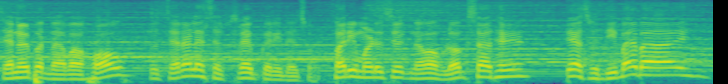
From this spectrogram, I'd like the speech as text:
ચેનલ પર નવા હોવ તો ચેનલને સબસ્ક્રાઈબ કરી દેજો. ફરી મળીશું એક નવા વ્લોગ સાથે. ત્યાં સુધી બાય બાય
